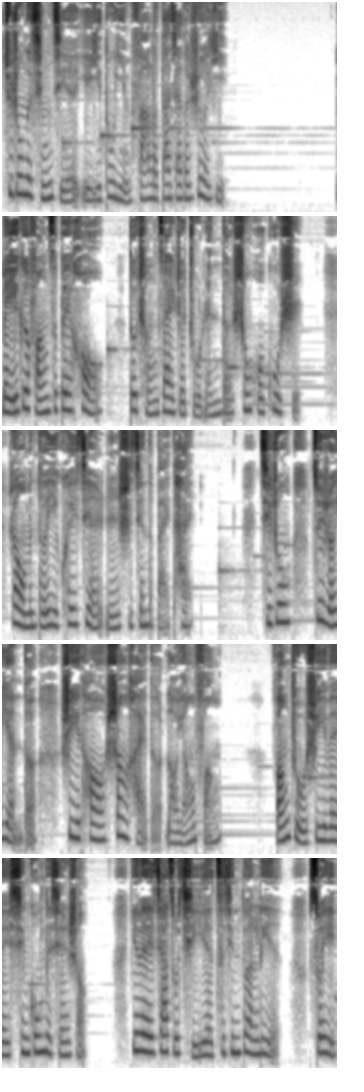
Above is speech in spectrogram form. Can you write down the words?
剧中的情节也一度引发了大家的热议。每一个房子背后都承载着主人的生活故事，让我们得以窥见人世间的百态。其中最惹眼的是一套上海的老洋房，房主是一位姓龚的先生，因为家族企业资金断裂，所以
